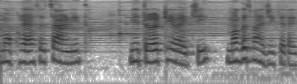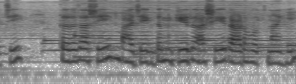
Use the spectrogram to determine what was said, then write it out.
मोकळ्या असं चाळणीत नितळत ठेवायची. मगच भाजी करायची. तरच अशी भाजी एकदम गिर अशी राड होत नाही.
